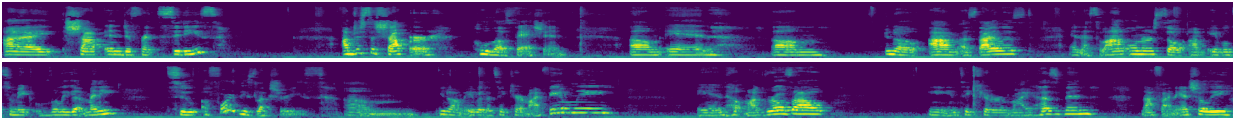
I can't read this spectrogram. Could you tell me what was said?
I shop in different cities. I'm just a shopper who loves fashion. Um, and, um, you know, I'm a stylist and a salon owner, so I'm able to make really good money to afford these luxuries. Um, you know, I'm able to take care of my family and help my girls out and take care of my husband, not financially,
